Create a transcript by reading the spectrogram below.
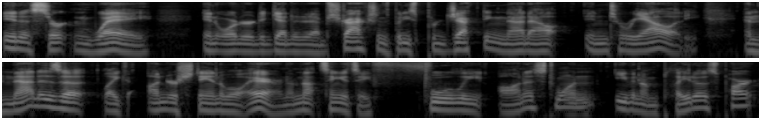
in a certain way in order to get at abstractions, but he's projecting that out into reality. And that is a like understandable error. And I'm not saying it's a fully honest one, even on Plato's part,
